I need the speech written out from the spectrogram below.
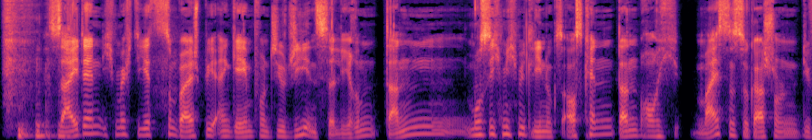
Sei denn, ich möchte jetzt zum Beispiel ein Game von GOG installieren, dann muss ich mich mit Linux auskennen, dann brauche ich meistens sogar schon die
